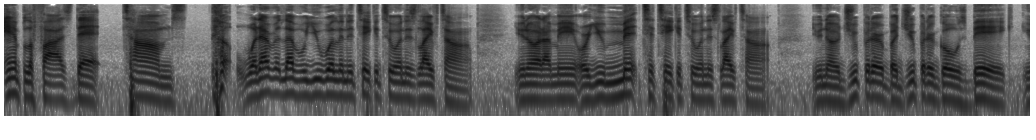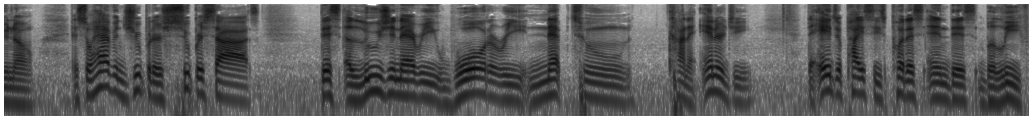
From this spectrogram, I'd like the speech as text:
amplifies that times whatever level you willing to take it to in this lifetime. You know what I mean? Or you meant to take it to in this lifetime you know, Jupiter, but Jupiter goes big, you know. And so having Jupiter supersize this illusionary, watery Neptune kind of energy, the age of Pisces put us in this belief,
